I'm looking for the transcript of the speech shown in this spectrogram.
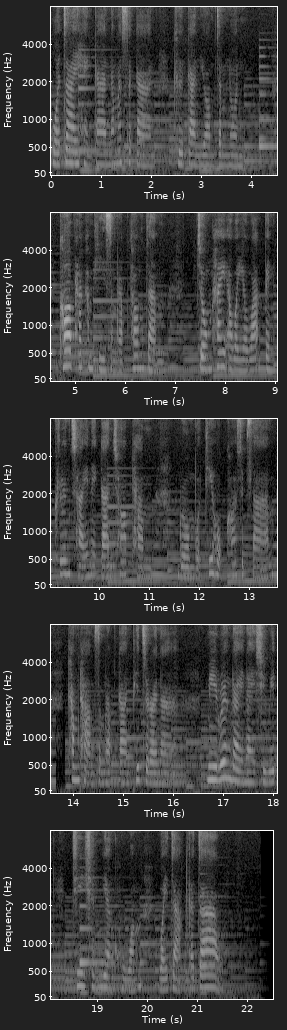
หัวใจแห่งการนมัสการ คือการยอมจำนน ข้อพระคัมภีร์สำหรับท่องจำ จงให้อวัยวะเป็นเครื่องใช้ในการชอบธรรม โรมบทที่ 6 ข้อ 13 คำถามสำหรับการพิจารณา มีเรื่องใดในชีวิตที่ฉันยังหวงไว้จากพระเจ้า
